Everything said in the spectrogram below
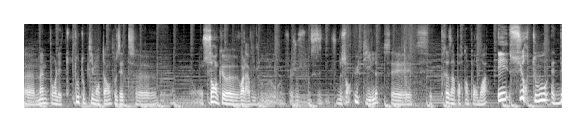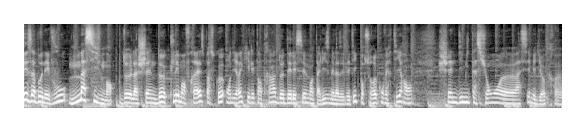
euh, même pour les tout tout petits montants. Vous êtes euh, on sent que voilà, vous, je, je, je, me sens utile, c'est très important pour moi. Et surtout, désabonnez-vous massivement de la chaîne de Clément Fraise parce qu'on dirait qu'il est en train de délaisser le mentalisme et la zététique pour se reconvertir en chaîne d'imitation assez médiocre. Euh,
